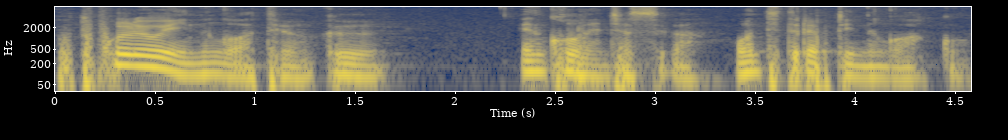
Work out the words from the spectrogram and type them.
포트폴리오에 있는 것 같아요. 그 엔코어 벤처스가 원티드랩도 있는 것 같고.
